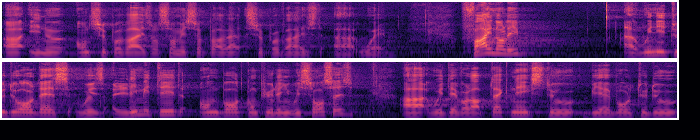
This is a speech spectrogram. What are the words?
uh, in an unsupervised or semi-supervised uh, way. Finally, uh, we need to do all this with limited onboard computing resources. Uh, we develop techniques to be able to do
